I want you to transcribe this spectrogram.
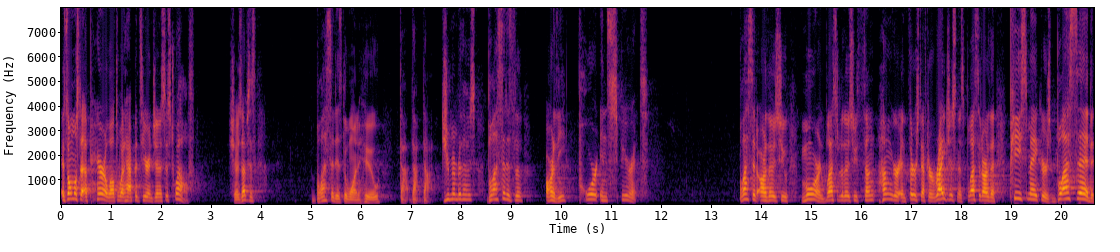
It's almost a parallel to what happens here in Genesis 12. He shows up says, Blessed is the one who, dot, dot, dot. Do you remember those? Blessed is the, are the poor in spirit. Blessed are those who mourn. Blessed are those who th- hunger and thirst after righteousness. Blessed are the peacemakers. Blessed.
